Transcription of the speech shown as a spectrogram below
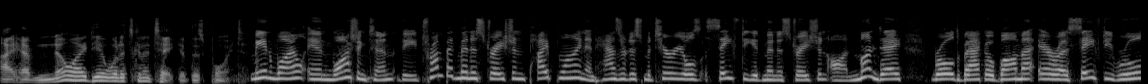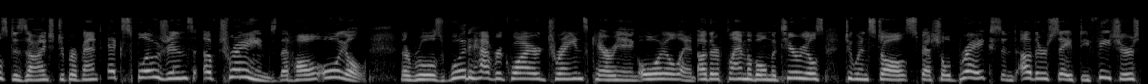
I have no idea what it's going to take at this point. Meanwhile, in Washington, the Trump administration Pipeline and Hazardous Materials Safety Administration on Monday rolled back Obama era safety rules designed to prevent explosions of trains that haul oil. The rules would have required trains carrying oil and other flammable materials to install special brakes and other safety features,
